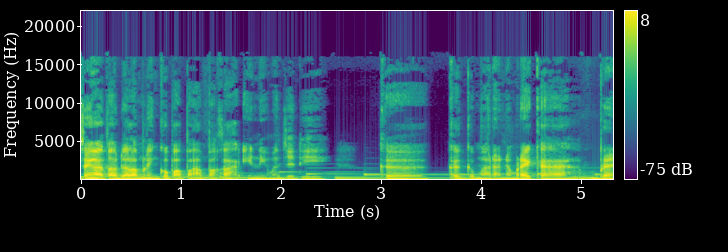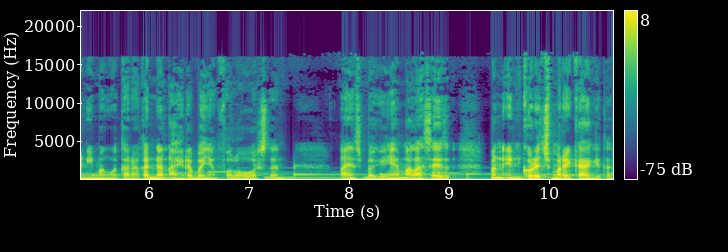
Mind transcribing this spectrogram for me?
Saya nggak tahu dalam lingkup apa apakah ini menjadi ke kegemaran mereka berani mengutarakan dan akhirnya banyak followers dan lain sebagainya. Malah saya men-encourage mereka gitu.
